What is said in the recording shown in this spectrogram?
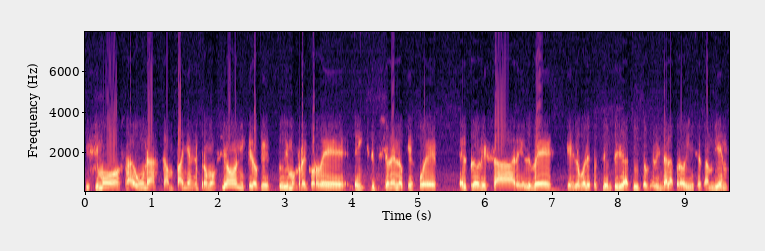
hicimos algunas campañas de promoción y creo que tuvimos récord de, inscripción en lo que fue el Progresar, el BES, que es el boleto estudiantil gratuito que brinda la provincia también,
